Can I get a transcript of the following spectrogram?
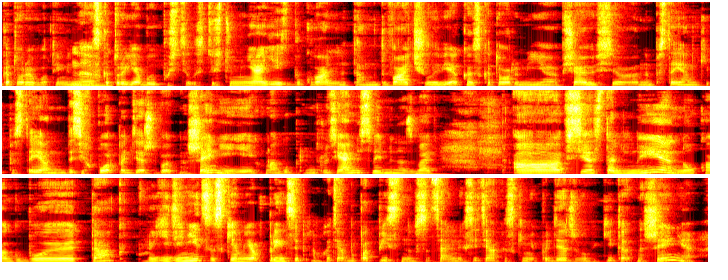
которая вот именно, да. из которой я выпустилась. То есть у меня есть буквально там два человека, с которыми я общаюсь э, на постоянке, постоянно до сих пор поддерживаю отношения, я их могу прям друзьями своими назвать. А все остальные, ну, как бы так, единицы, с кем я, в принципе, там, хотя бы подписана в социальных сетях и с кем я поддерживаю какие-то отношения –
